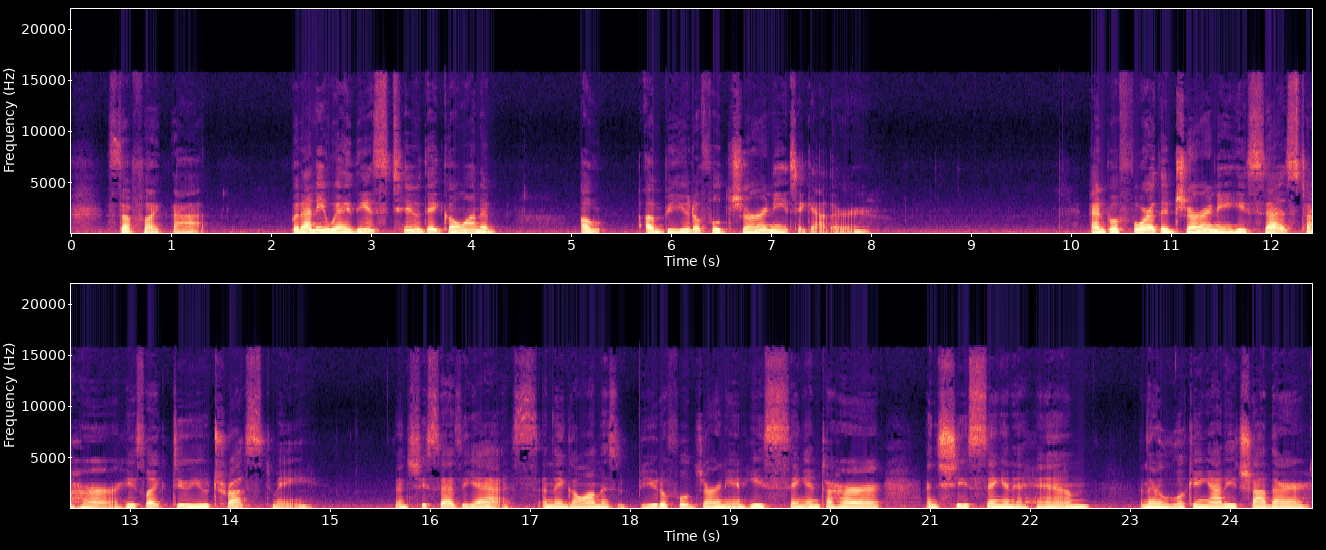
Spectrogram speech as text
stuff like that. But anyway, these two, they go on a, a, a beautiful journey together. And before the journey, he says to her, he's like, Do you trust me? And she says yes. And they go on this beautiful journey. And he's singing to her, and she's singing to him. And they're looking at each other.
